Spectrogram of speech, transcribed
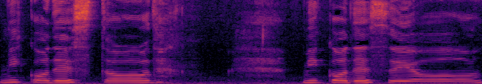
みこですと。みこですよ。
